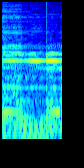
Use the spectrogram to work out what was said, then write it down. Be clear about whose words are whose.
Speaker 1: Música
